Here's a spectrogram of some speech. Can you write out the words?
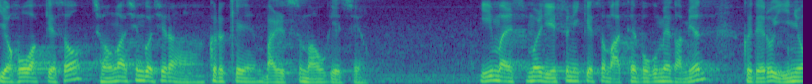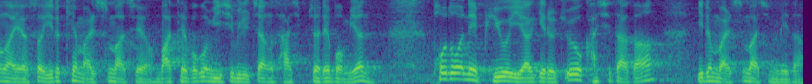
여호와께서 정하신 것이라 그렇게 말씀하고 계세요. 이 말씀을 예수님께서 마태복음에 가면 그대로 인용하여서 이렇게 말씀하세요. 마태복음 21장 40절에 보면 포도원의 비유 이야기를 쭉 하시다가 이런 말씀하십니다.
